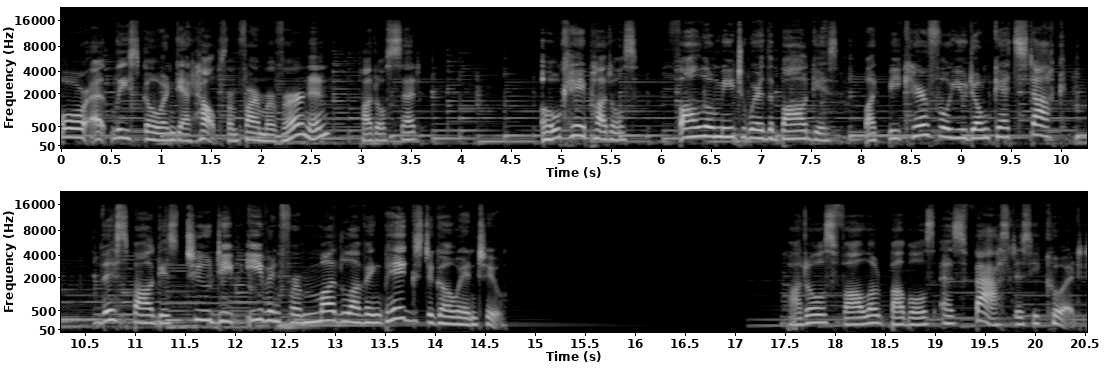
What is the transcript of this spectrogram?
Or at least go and get help from Farmer Vernon, Puddles said. Okay, Puddles, follow me to where the bog is, but be careful you don't get stuck. This bog is too deep even for mud loving pigs to go into. Puddles followed Bubbles as fast as he could.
